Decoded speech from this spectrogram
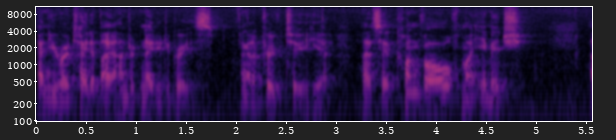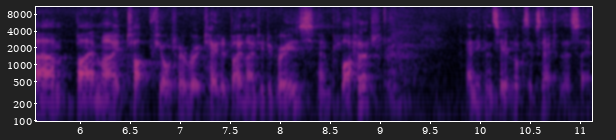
and you rotate it by 180 degrees. I'm going to prove it to you here. I've said convolve my image um, by my top filter rotated by 90 degrees and plot it and you can see it looks exactly the same.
